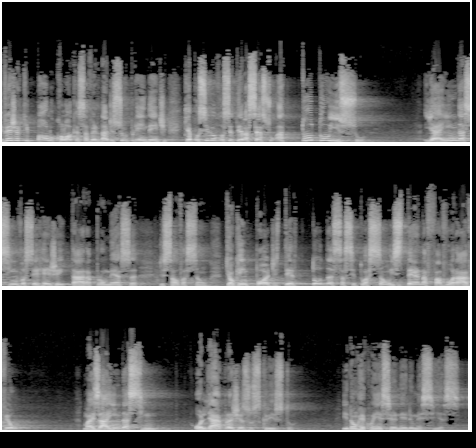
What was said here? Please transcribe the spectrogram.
E veja que Paulo coloca essa verdade surpreendente: que é possível você ter acesso a tudo isso e ainda assim você rejeitar a promessa de salvação. Que alguém pode ter toda essa situação externa favorável, mas ainda assim olhar para Jesus Cristo e não reconhecer nele o Messias.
